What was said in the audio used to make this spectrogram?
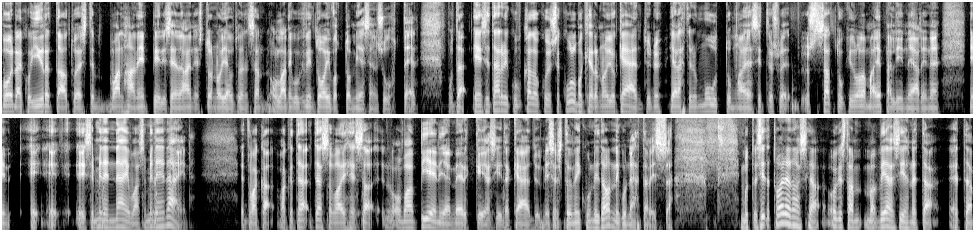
voidaanko irtautua ja sitten vanhaan empiiriseen aineistoon nojautuen, että ollaan niin kuin hyvin toivottomia sen suhteen. Mutta ei se tarvitse, kun kato, kun jos se kulmakerran on jo kääntynyt ja lähtenyt muuttumaan ja sitten jos, jos sattuukin olemaan epälineaarinen, niin ei, ei, ei se mene näin, vaan se menee näin. Että vaikka, vaikka tä, tässä vaiheessa on vain pieniä merkkejä siitä kääntymisestä, niin kuin niitä on niin kuin nähtävissä. Mutta sitten toinen asia oikeastaan vielä siihen, että, että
